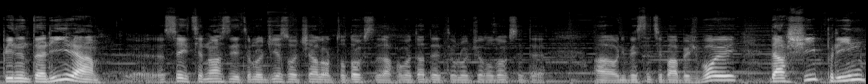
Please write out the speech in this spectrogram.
prin întărirea uh, secției noastre de teologie socială ortodoxă de la Facultatea de Teologie Ortodoxă de a Universității Babeș-Bolyai, dar și prin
